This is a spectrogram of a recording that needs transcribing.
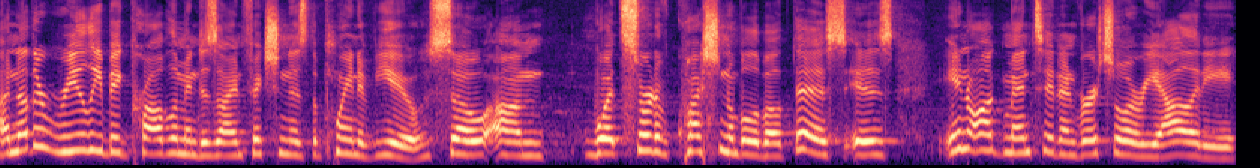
Another really big problem in design fiction is the point of view. So um, what's sort of questionable about this is in augmented and virtual reality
